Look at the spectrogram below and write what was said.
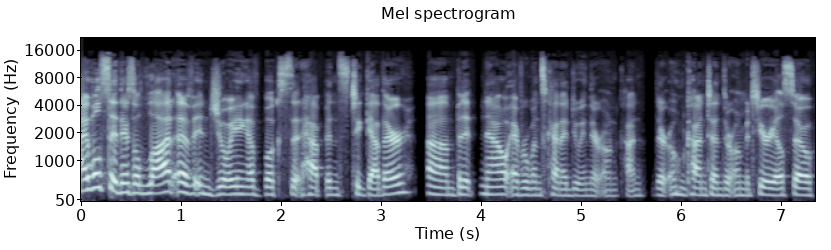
I will say there's a lot of enjoying of books that happens together, um, but it, now everyone's kind of doing their own con- their own content, their own material. So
